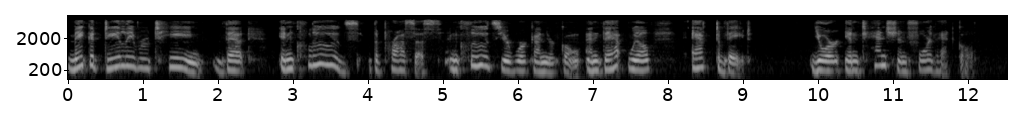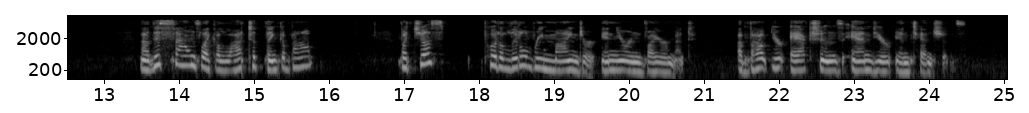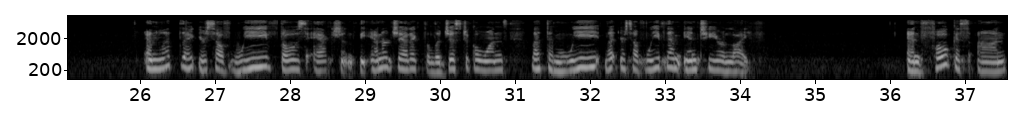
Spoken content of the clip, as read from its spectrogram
Make a daily routine that includes the process, includes your work on your goal, and that will activate your intention for that goal. Now, this sounds like a lot to think about, but just put a little reminder in your environment about your actions and your intentions. And let that yourself weave those actions, the energetic, the logistical ones, let them weave, let yourself weave them into your life. And focus on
